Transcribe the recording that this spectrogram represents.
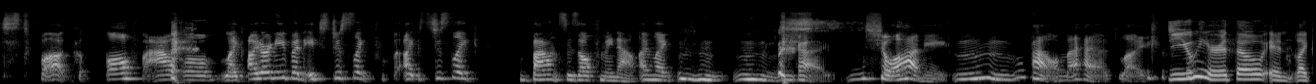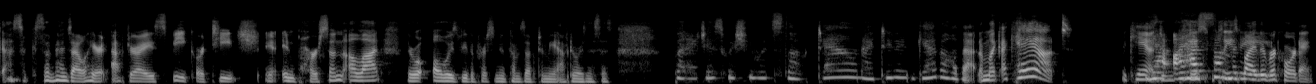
just fuck off out of like I don't even it's just like it's just like bounces off me now. I'm like, mm-hmm, mm-hmm, okay, sure, honey, mm-hmm, pat on the head. Like, do you hear it though? And like, sometimes I will hear it after I speak or teach in person a lot. There will always be the person who comes up to me afterwards and says, "But I just wish you would slow down. I didn't get all that." I'm like, I can't. I can't. Yeah, please, I had somebody, please buy the recording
